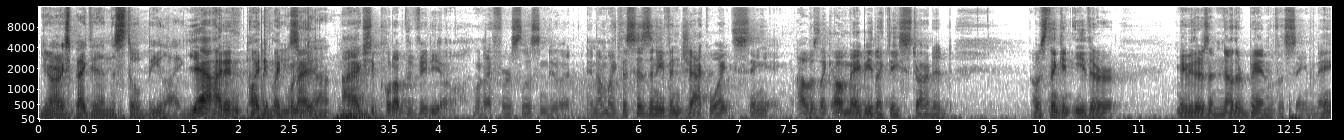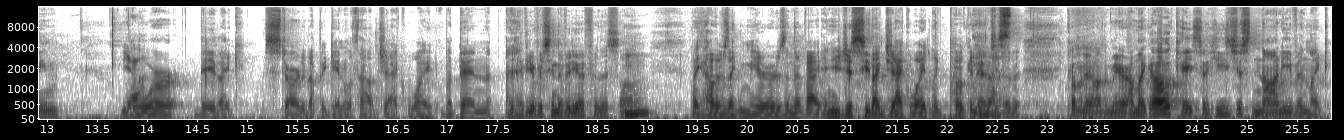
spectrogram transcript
You're not And- expecting them to still be like. Yeah, I didn't like Pumping like when I out. I actually pulled up the video when I first listened to it, and I'm like, this isn't even Jack White singing. I was like, oh, maybe like they started. I was thinking either maybe there's another band with the same name, Yeah. or they like started up again without Jack White. But then, have you ever seen the video for this song? Mm-hmm. Like how there's like mirrors in the back, and you just see like Jack White like poking it just- out, of the, coming in out of the mirror. I'm like, oh, okay, so he's just not even like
